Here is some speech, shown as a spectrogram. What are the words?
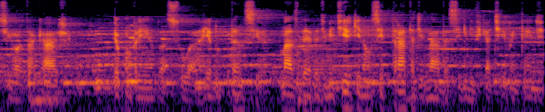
Senhor Takagi, eu compreendo a sua relutância, mas deve admitir que não se trata de nada significativo, entende?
